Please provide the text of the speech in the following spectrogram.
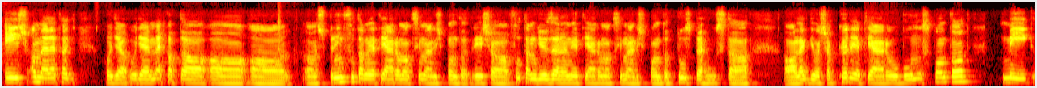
és amellett, hogy, hogy a, ugye megkapta a, a, a sprint futamért járó maximális pontot, és a futamgyőzelemért járó maximális pontot, plusz behúzta a leggyorsabb körért járó bónuszpontot, még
